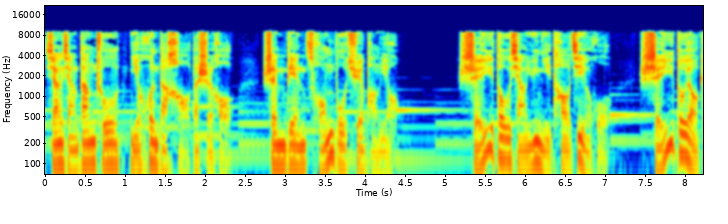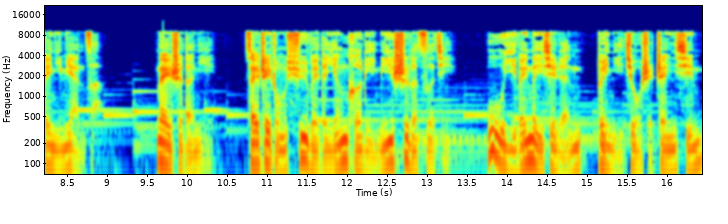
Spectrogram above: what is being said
想想当初你混得好的时候，身边从不缺朋友，谁都想与你套近乎。谁都要给你面子，那时的你，在这种虚伪的迎合里迷失了自己，误以为那些人对你就是真心。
